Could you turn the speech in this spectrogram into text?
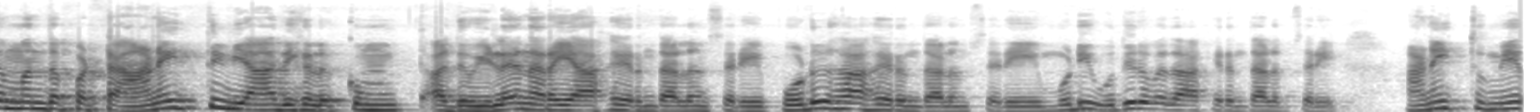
சம்பந்தப்பட்ட அனைத்து வியாதிகளுக்கும் அது இளநரையாக இருந்தாலும் சரி பொடுகாக இருந்தாலும் சரி முடி உதிர்வதாக இருந்தாலும் சரி அனைத்துமே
